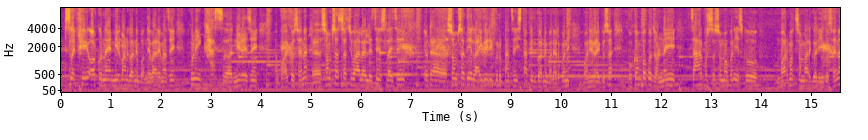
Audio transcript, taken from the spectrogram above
यसलाई फेरि अर्को नयाँ निर्माण गर्ने भन्ने बारेमा चाहिँ कुनै खास निर्णय चाहिँ भएको छैन। संसद सचिवालयले चाहिँ यसलाई चाहिँ एउटा संसदीय लाइब्रेरीको रूपमा चाहिँ स्थापित गर्ने भनेर पनि भनिरहेको छ। भूकम्पको झन्डै चार वर्षसम्म पनि यसको मर्मत सम्भार गरिएको छैन।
